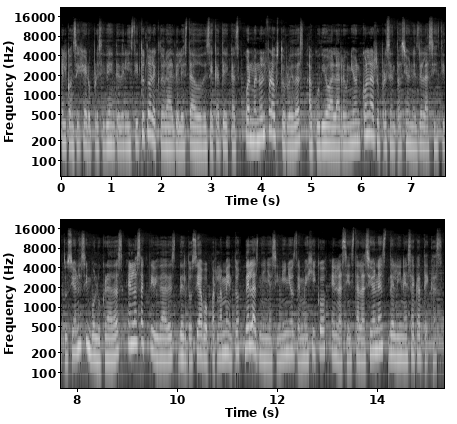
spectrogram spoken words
El consejero presidente del Instituto Electoral del Estado de Zacatecas, Juan Manuel Frausto Ruedas, acudió a la reunión con las representaciones de las instituciones involucradas en las actividades del doceavo Parlamento de las Niñas y Niños de México en las instalaciones del INE Zacatecas.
